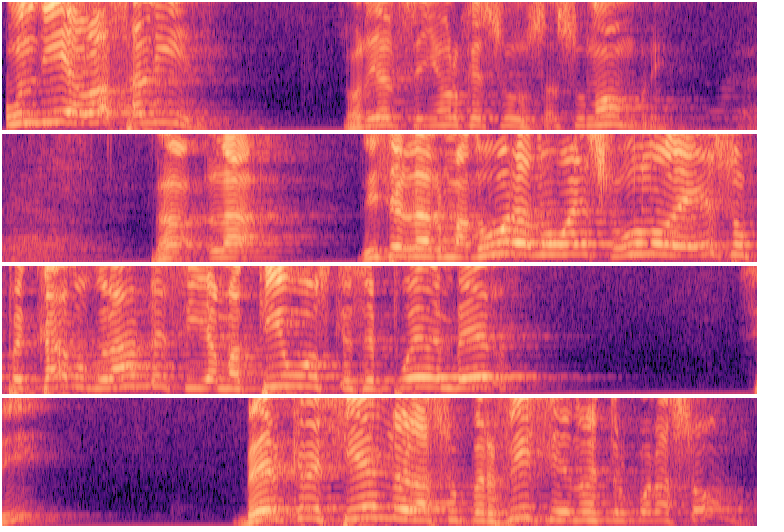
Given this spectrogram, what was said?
Un día va a salir. Gloria al Señor Jesús, a su nombre. Dice, la armadura no es uno de esos pecados grandes y llamativos que se pueden ver. ¿Sí? Ver creciendo en la superficie de nuestro corazón.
